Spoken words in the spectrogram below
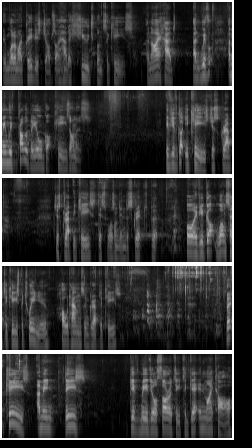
in one of my previous jobs, I had a huge bunch of keys, and I had and we've, I mean, we've probably all got keys on us. If you've got your keys, just grab, just grab your keys. This wasn't in the script, but, or if you've got one set of keys between you, hold hands and grab the keys. but keys, I mean, these give me the authority to get in my car,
